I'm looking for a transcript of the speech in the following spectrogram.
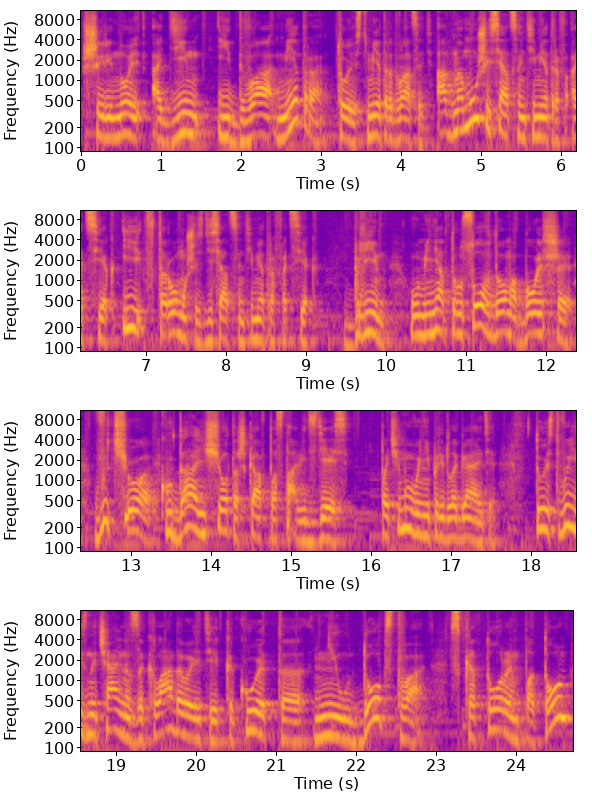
шириной 1,2 метра, то есть метра двадцать, одному 60 сантиметров отсек и второму 60 сантиметров отсек. Блин, у меня трусов дома больше. Вы чё? Куда еще-то шкаф поставить здесь? Почему вы не предлагаете? То есть вы изначально закладываете какое-то неудобство, с которым потом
